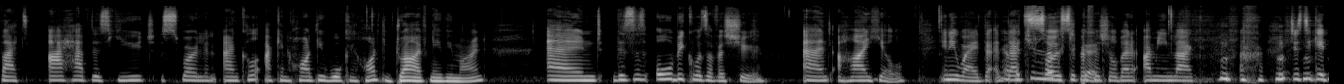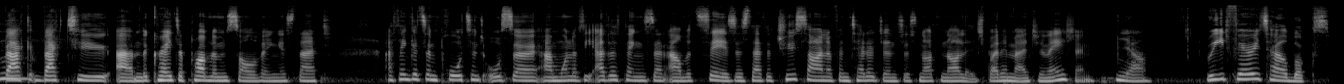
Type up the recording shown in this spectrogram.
but I have this huge swollen ankle. I can hardly walk and hardly drive, never mind. And this is all because of a shoe and a high heel. Anyway, that, but that's so looked good. superficial. But I mean, like, just to get back back to um, the creative problem solving is that I think it's important also. Um, one of the other things that Albert says is that the true sign of intelligence is not knowledge but imagination. yeah. Read fairy tale books.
